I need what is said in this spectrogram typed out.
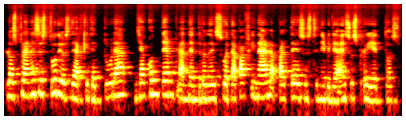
los planes de estudios de arquitectura ya contemplan dentro de su etapa final la parte de sostenibilidad en sus proyectos.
